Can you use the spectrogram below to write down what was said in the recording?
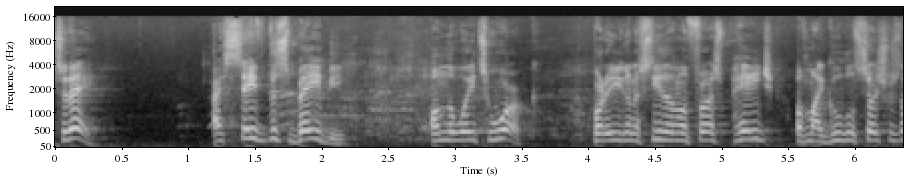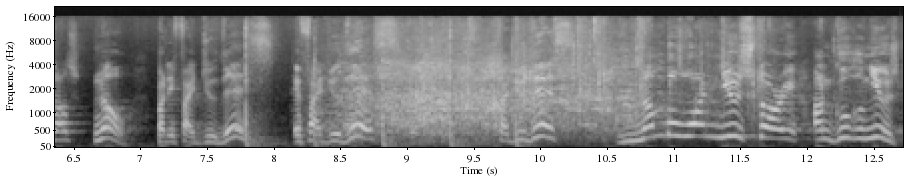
Today, I saved this baby on the way to work. But are you gonna see that on the first page of my Google search results? No. But if I do this, if I do this, if I do this, number one news story on Google News.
